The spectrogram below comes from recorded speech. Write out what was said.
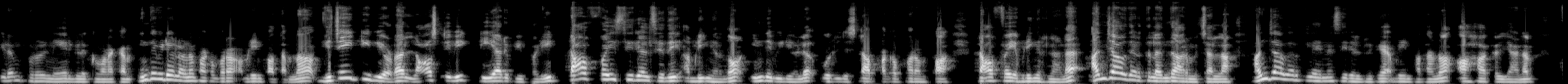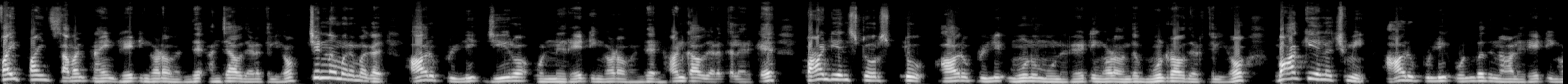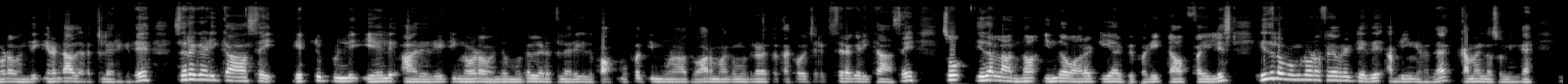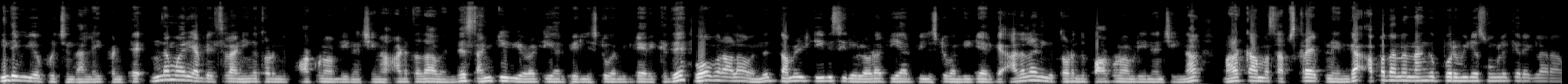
இடம் பொருள் நேர்களுக்கு வணக்கம். இந்த வீடியோல என்ன பார்க்க போறோம் அப்படின்னு பார்த்தோம்னா விஜய் டிவியோட லாஸ்ட் வீக் டிஆர்பி படி டாப் ஃபைவ் சீரியல்ஸ் எது அப்படிங்கறதும் இந்த வீடியோல ஒரு லிஸ்டா பார்க்க போறோம்ப்பா. டாப் ஃபைவ் அப்படிங்கறதுனால அஞ்சாவது இடத்துல இருந்து ஆரம்பிச்சிடலாம். அஞ்சாவது இடத்துல என்ன சீரியல் இருக்கு அப்படின்னு பார்த்தோம்னா Aaha Kalyanam. Five point seven nine ரேட்டிங்கோட வந்து அஞ்சாவது இடத்துலையும் சின்ன மருமகள் ஆறு புள்ளி ஜீரோ ஒன்னு ரேட்டிங்கோட வந்து நான்காவது இடத்துல இருக்கு. பாண்டியன் ஸ்டோர்ஸ் டூ ஆறு புள்ளி மூணு மூணு ரேட்டிங்கோட வந்து மூன்றாவது இடத்துலயும் பாக்கியலட்சுமி ஆறு புள்ளி ஒன்பது நாலு ரேட்டிங்கோட வந்து இரண்டாவது இடத்துல இருக்குது. சிறகடிக்க ஆசை எட்டு புள்ளி ஏழு ஆறு ரேட்டிங்கோட வந்து முதல் இடத்துல இருக்குதுப்பா. முப்பத்தி மூணாவது வாரமாக முதலிடத்தை தக்க வச்சிருக்கு. சிறகடிக்க ஆசை. ஸோ இதெல்லாம் தான் இந்த வாரம் டிஆர்பி படி டாப் ஃபைவ் லிஸ்ட் இதுல உங்களோட ஃபேவரட் எது அப்படிங்கிறத கமெண்ட்ல சொல்லுங்க. இந்த வீடியோ பிடிச்சிருந்தா லைக் பண்ணிட்டு இந்த மாதிரி அப்டேட்ஸ் எல்லாம் நீங்க தொடர்ந்து பார்க்கணும் அப்படின்னு வச்சீங்கன்னா அடுத்ததா வந்து சன் டிவியோட டிஆர்பி லிஸ்ட் வந்துகிட்டே இருக்குது. ஓவராலா வந்து தமிழ் டிவி சீரியலோட டிஆர்பி லிஸ்ட் வந்துகிட்டே இருக்கு. அதெல்லாம் நீங்க தொடர்ந்து பார்க்கணும் அப்படின்னு நினைச்சீங்கன்னா மறக்காம சப்ஸ்கிரைப் பண்ணிருங்க. அப்பதானே நாங்க போற வீடியோஸ் உங்களுக்கு ரெகுலராக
